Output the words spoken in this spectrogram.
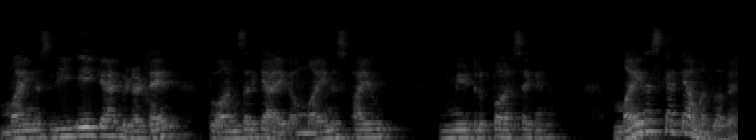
माइनस वी ए क्या है बेटा? टेन तो आंसर क्या आएगा? Minus five meter per second minus क्या क्या मतलब है?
